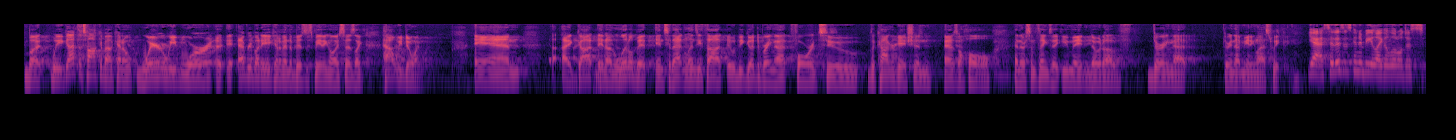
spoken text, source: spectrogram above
But we got to talk about kind of where we were. Everybody kind of in a business meeting always says, like, how we doing? And I got in a little bit into that, and Lindsay thought it would be good to bring that forward to the congregation as a whole. And there's some things that you made note of during that during that meeting last week. Yeah, so this is going to be like a little just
